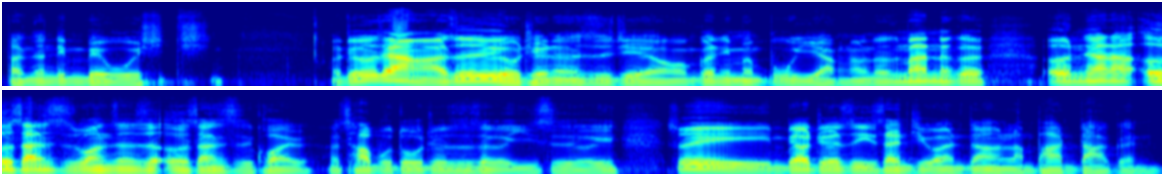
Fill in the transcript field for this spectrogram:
反正林北我也是，我就是这样啊，这是有钱人的世界哦，跟你们不一样啊，那他妈那个呃，人家那二三十万真是二三十块，那差不多就是这个意思而已，所以你不要觉得自己三几万当然懒趴大根。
